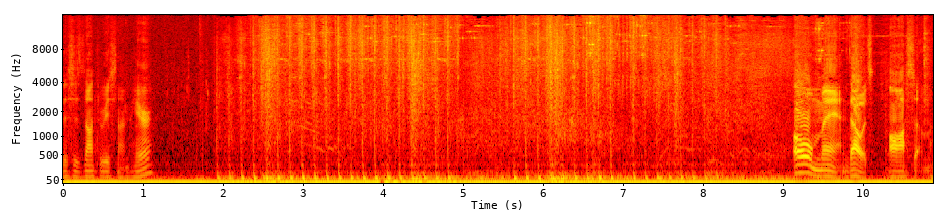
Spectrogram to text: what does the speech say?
This is not the reason I'm here. Oh man, that was awesome.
